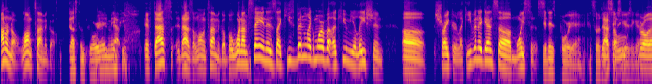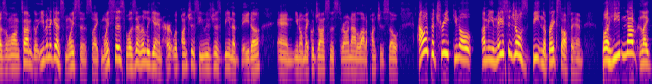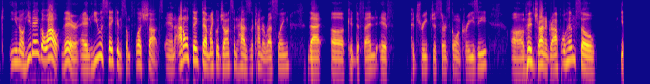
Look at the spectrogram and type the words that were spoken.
I don't know long time ago. Dustin Poirier maybe? yeah, if that's that was a long time ago. But what I'm saying is like he's been like more of an accumulation uh striker. Like even against uh Moises. It is Poirier. It's that's six a, years ago. Bro, that's a long time ago. Even against Moises. Like Moises wasn't really getting hurt with punches. He was just being a beta. And you know, Michael Johnson is throwing out a lot of punches. So Alan Patrick, you know, I mean, Mason Jones beating the brakes off of him. But he never like, you know, he didn't go out there and he was taking some flush shots. And I don't think that Michael Johnson has the kind of wrestling that uh could defend if Patrick just starts going crazy um, and trying to grapple him. So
